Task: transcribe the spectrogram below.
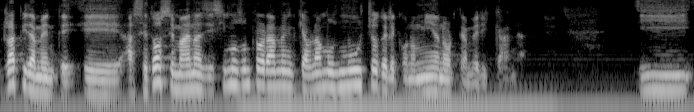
rápidamente, eh, hace dos semanas hicimos un programa en el que hablamos mucho de la economía norteamericana. Y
